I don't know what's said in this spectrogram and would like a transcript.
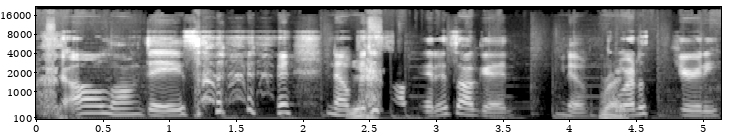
all long days. no, but it's all good. It's all good. You know, right. world of security.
